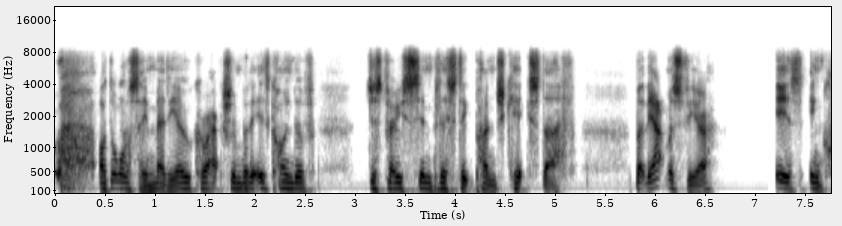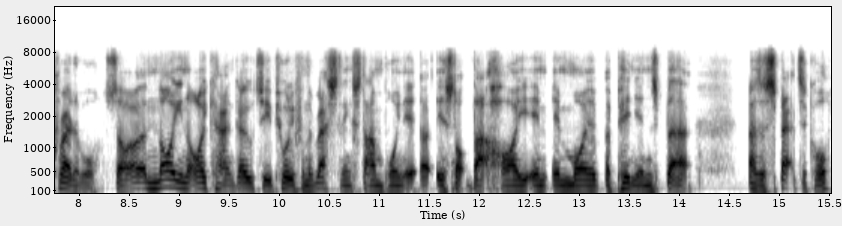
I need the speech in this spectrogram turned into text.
I don't want to say mediocre action, but it is kind of just very simplistic punch kick stuff. But the atmosphere is incredible. So a nine I can't go to purely from the wrestling standpoint. It, uh, it's not that high in, in my opinions, but as a spectacle,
